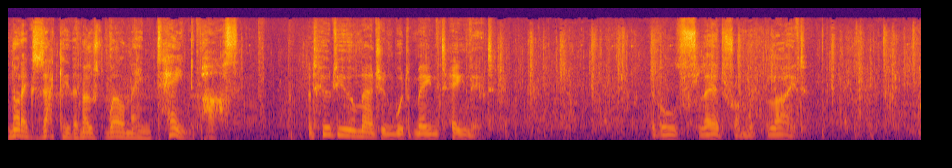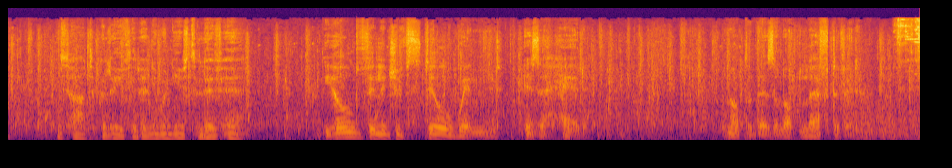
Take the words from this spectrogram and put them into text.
Not exactly the most well-maintained path. And who do you imagine would maintain it? They've all fled from the Blight. It's hard to believe that anyone used to live here. The old village of Stillwind is ahead. Not that there's a lot left of it.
